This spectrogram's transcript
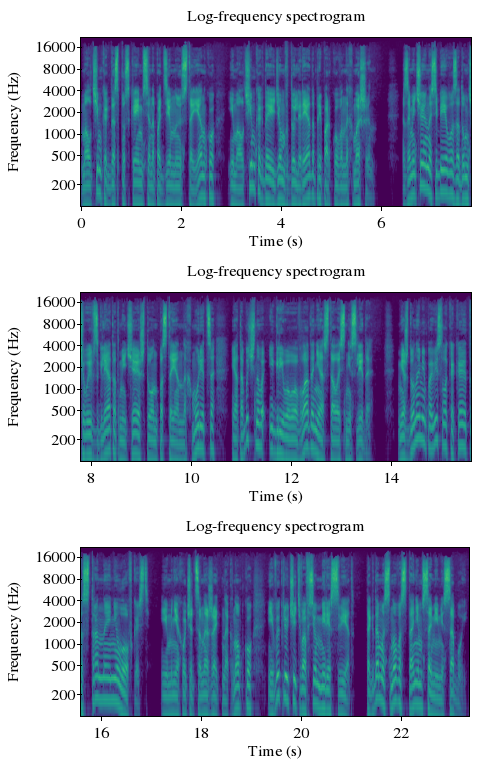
Молчим, когда спускаемся на подземную стоянку, и молчим, когда идем вдоль ряда припаркованных машин. Замечаю на себе его задумчивый взгляд, отмечая, что он постоянно хмурится, и от обычного игривого Влада не осталось ни следа. Между нами повисла какая-то странная неловкость, и мне хочется нажать на кнопку и выключить во всем мире свет, тогда мы снова станем самими собой.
